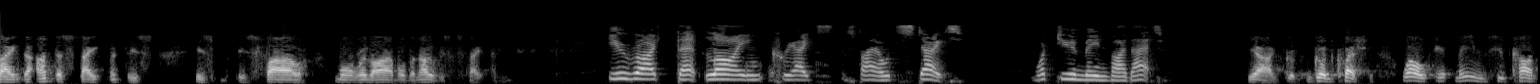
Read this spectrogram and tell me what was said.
saying that understatement is is is far more reliable than overstatement. You write that lying creates a failed state. What do you mean by that? Yeah, good, good question. Well, it means you can't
